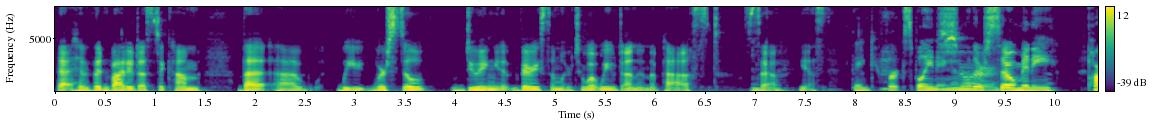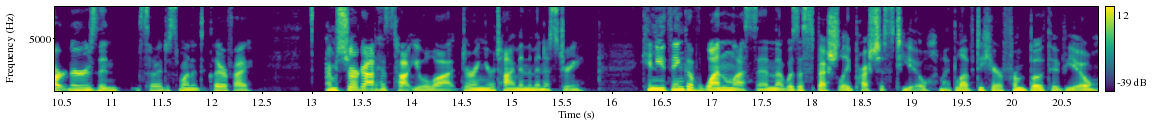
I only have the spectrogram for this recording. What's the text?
that have invited us to come, but uh, we we're still doing it very similar to what we've done in the past. So okay. yes, thank you for explaining. Sure. I know there's so many partners, and so I just wanted to clarify. I'm sure God has taught you a lot during your time in the ministry. Can you think of one lesson that was especially precious to you? And I'd love to hear from both of you.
